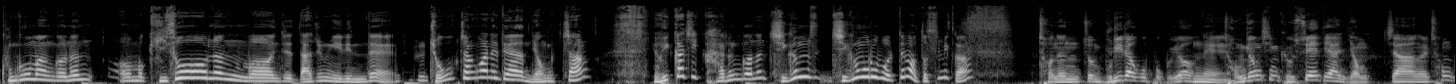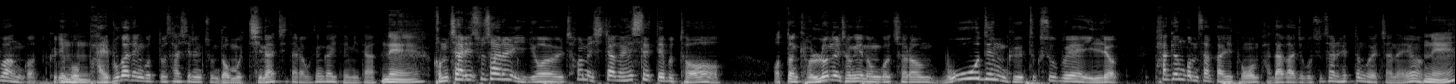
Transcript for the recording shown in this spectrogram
궁금한 거는 어 뭐 기소는 뭐 이제 나중 일인데 조국 장관에 대한 영장 여기까지 가는 거는 지금 지금으로 볼 때는 어떻습니까? 저는 좀 무리라고 보고요. 네. 정경심 교수에 대한 영장을 청구한 것 그리고 음. 발부가 된 것도 사실은 좀 너무 지나치다라고 생각이 됩니다. 네. 검찰이 수사를 이걸 처음에 시작을 했을 때부터 어떤 결론을 정해 놓은 것처럼 모든 그 특수부의 인력 파견 검사까지 동원 받아가지고 수사를 했던 거였잖아요. 네.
